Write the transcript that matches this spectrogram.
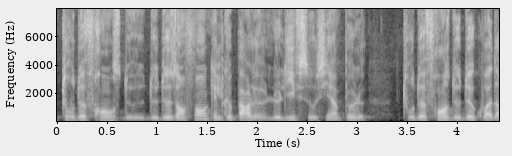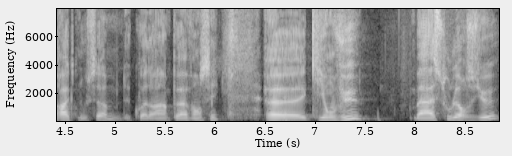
Tour de France de, deux enfants. Quelque part, le, livre, c'est aussi un peu le Tour de France de deux quadras que nous sommes, de quadras un peu avancés, euh, qui ont vu, bah, sous leurs yeux,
